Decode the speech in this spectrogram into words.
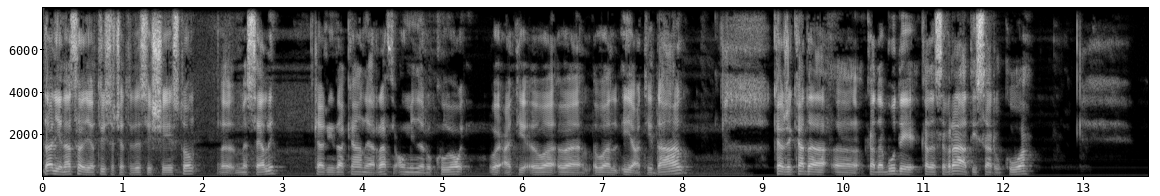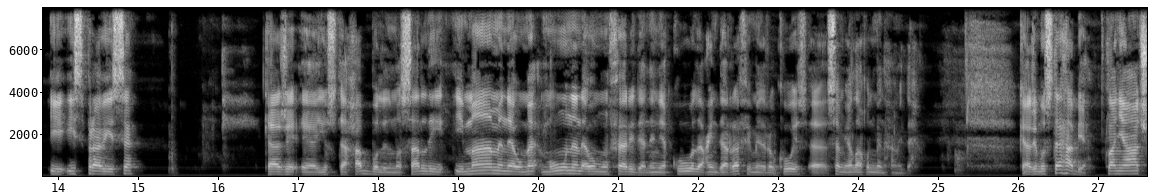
Dalje nastavlja u 346. Eh, meseli, kaže da kane raf'u min ruku'u wal i'tidal, kaže kada, eh, kada bude, kada se vrati sa rukua i ispravi se, kaže e, yustahabbu lil musalli imaman aw ma'munan aw munfaridan an yaqula 'inda rafi min ruku'i e, sami Allahu min hamidah. Kaže mustahab je klanjač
